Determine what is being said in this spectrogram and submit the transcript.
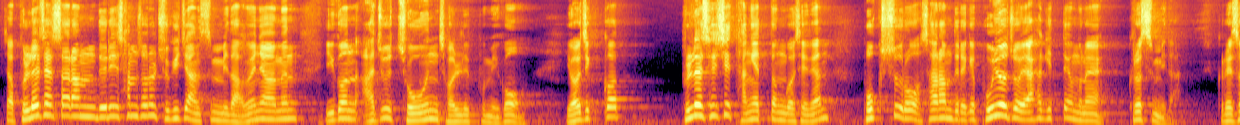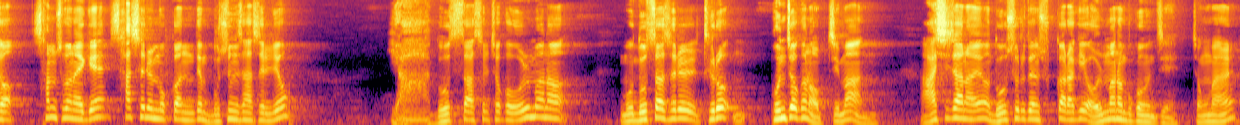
자, 블레셋 사람들이 삼손을 죽이지 않습니다. 왜냐하면 이건 아주 좋은 전리품이고 여지껏 블레셋이 당했던 것에 대한 복수로 사람들에게 보여줘야 하기 때문에 그렇습니다. 그래서 삼손에게 사슬을 묶었는데 무슨 사슬요? 야, 노사슬 저거 얼마나 뭐 노사슬을 들어 본 적은 없지만 아시잖아요. 노수로 된 숟가락이 얼마나 무거운지. 정말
